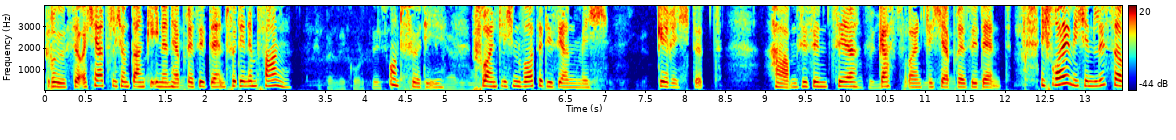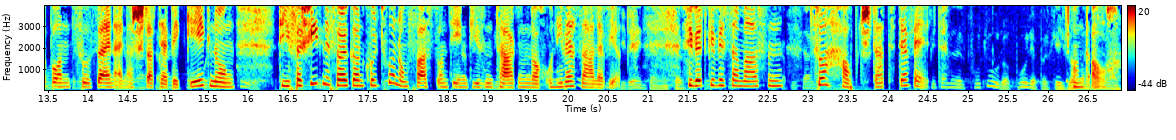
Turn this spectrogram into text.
grüße euch herzlich und danke Ihnen, Herr Präsident, für den Empfang und für die freundlichen Worte, die Sie an mich gerichtet haben. Sie sind sehr gastfreundlich, Herr Präsident. Ich freue mich, in Lissabon zu sein, einer Stadt der Begegnung, die verschiedene Völker und Kulturen umfasst und die in diesen Tagen noch universaler wird. Sie wird gewissermaßen zur Hauptstadt der Welt und auch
